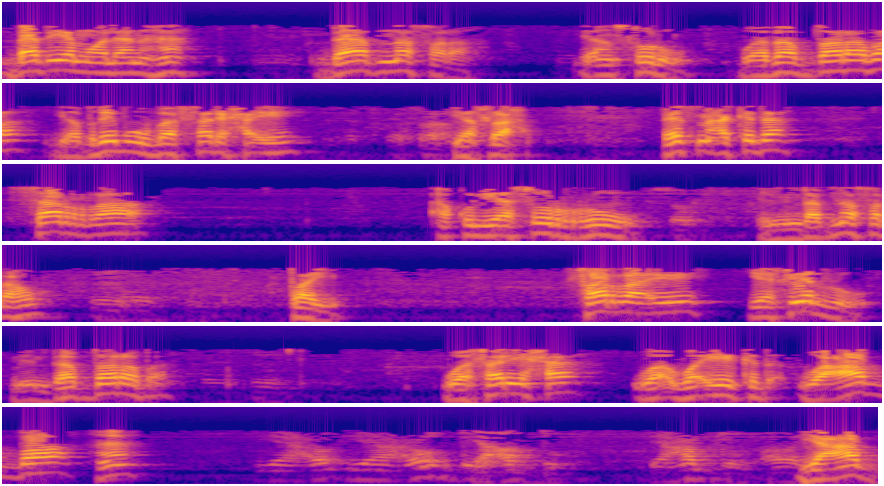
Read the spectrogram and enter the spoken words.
باب يا مولانا ها؟ باب نصر ينصر. وباب ضرب يضرب. وباب فرح إيه؟ يفرح. فاسمع كده. سر أقول يسر. من باب نصر أهو. طيب. فر إيه؟ يفر من باب ضرب. وفرح و... وإيه كده؟ وعض ها؟ يع- يعض. يعض. يعض. يعض.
